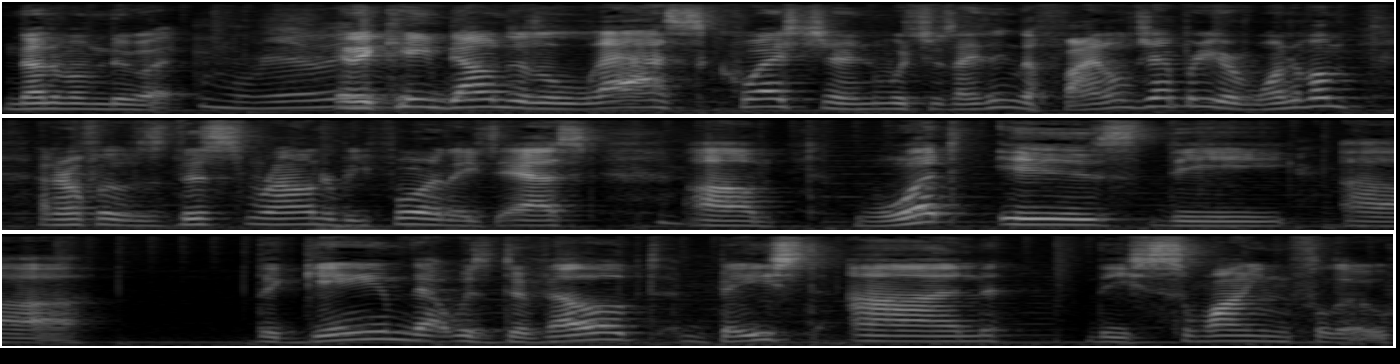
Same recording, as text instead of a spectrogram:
None of them knew it. Really? And it came down to the last question, which was, I think, the final Jeopardy or one of them. I don't know if it was this round or before. And they asked, um, what is the uh, the game that was developed based on the swine flu?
